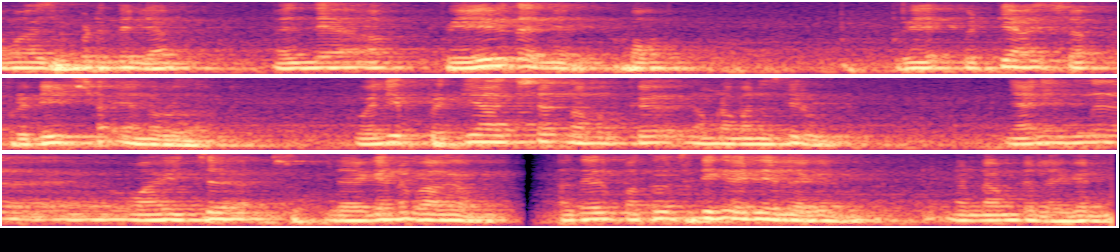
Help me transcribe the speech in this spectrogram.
അവകാശപ്പെടുന്നില്ല. അതിന്റെ ആ പേര് തന്നെ പ്രത്യാശ പ്രതീക്ഷ എന്നുള്ളതാണ്. വലിയ പ്രത്യാശ നമുക്ക് നമ്മുടെ മനസ്സിലുണ്ട്. ഞാൻ ഇന്ന് വായിച്ച ലേഖന ഭാഗം അത് പത്രശ്രീ എഴുതിയ ലേഖനം രണ്ടാമത്തെ ലേഖനം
